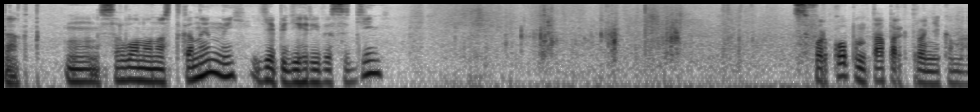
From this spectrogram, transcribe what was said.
Так, салон у нас тканинний, є підігріви сидінь. Форкопом та парктроніками.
